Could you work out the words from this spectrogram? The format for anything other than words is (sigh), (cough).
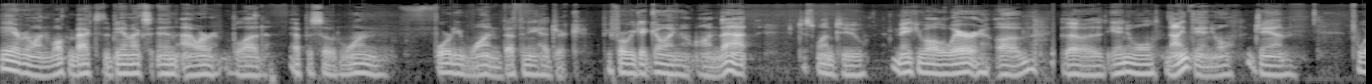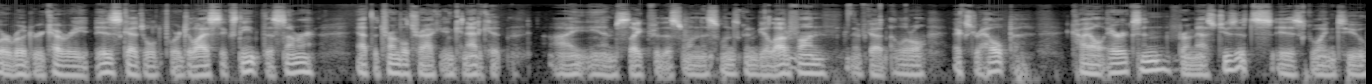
Hey everyone, welcome back to the BMX in Our Blood, episode 141, Bethany Hedrick. Before we get going on that, just wanted to make you all aware of the annual, ninth annual jam for Road to Recovery is scheduled for July 16th this summer at the Trumbull Track in Connecticut. I am psyched for this one. This one's going to be a lot of fun. I've got a little extra help. Kyle Erickson from Massachusetts is going to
